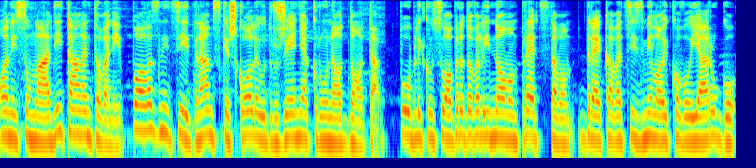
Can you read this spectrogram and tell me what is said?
Oni su mladi i talentovani, polaznici dramske škole udruženja Kruna od nota. Publiku su obradovali novom predstavom Drekavac iz Milojkovu Jarugu,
